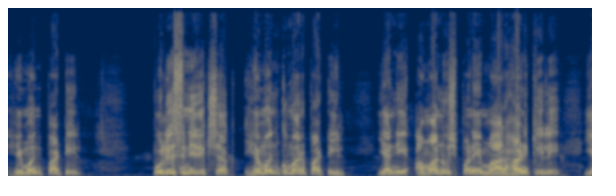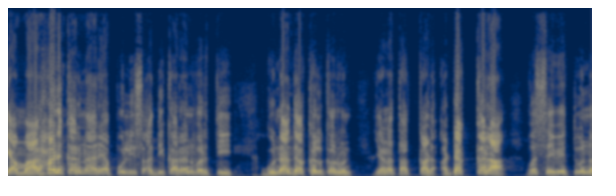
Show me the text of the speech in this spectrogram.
हेमंत पाटील पोलीस निरीक्षक हेमंतकुमार पाटील यांनी अमानुषपणे मारहाण केली. या मारहाण करणाऱ्या पोलीस अधिकाऱ्यांवरती गुन्हा दाखल करून यांना तात्काळ अटक करा व सेवेतून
